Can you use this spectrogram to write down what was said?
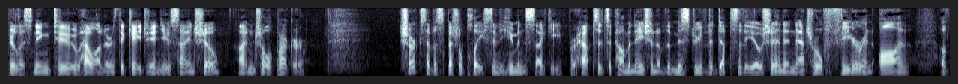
You're listening to How on Earth, the KGNU Science Show. I'm Joel Parker. Sharks have a special place in the human psyche. Perhaps it's a combination of the mystery of the depths of the ocean and natural fear and awe of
